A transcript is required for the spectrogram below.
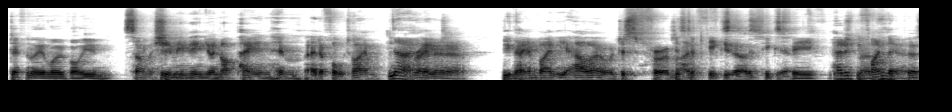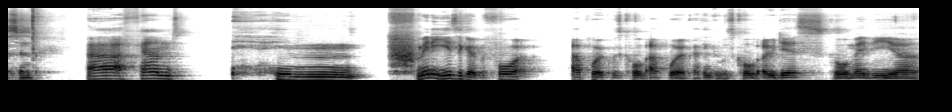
definitely a low volume. So I'm assuming then you're not paying him at a full time no, rate. No, no, no. You pay him by the hour or just for a just month? a fixed, a fixed yeah. fee. How did you month, find that yeah. person? Uh, I found him many years ago before Upwork was called Upwork. I think it was called Odesk or maybe uh,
